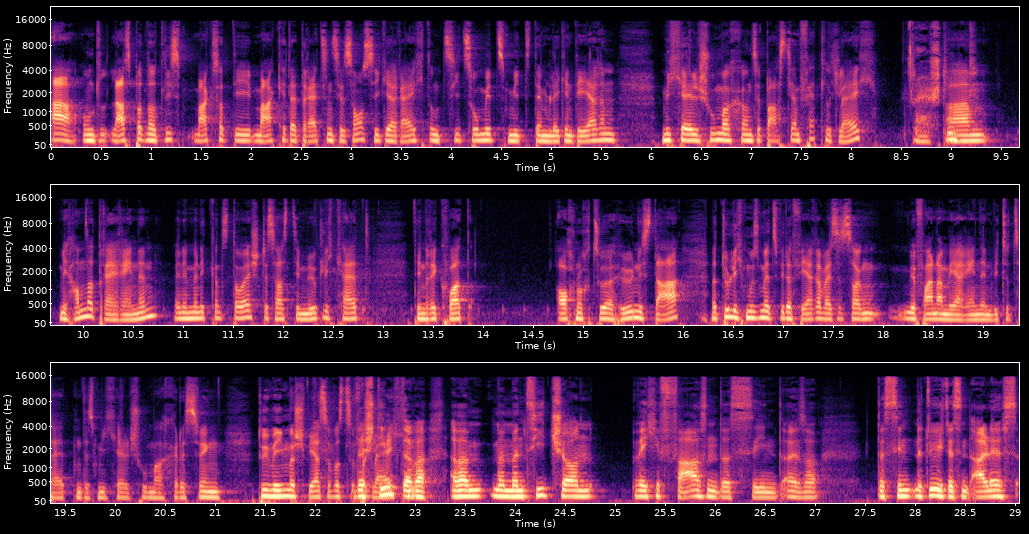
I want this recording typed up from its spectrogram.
Ah, und last but not least, Max hat die Marke der 13 Saisonsiege erreicht und zieht somit mit dem legendären Michael Schumacher und Sebastian Vettel gleich. Ja, stimmt. Ähm, wir haben da drei Rennen, wenn ich mich nicht ganz täusche. Das heißt, die Möglichkeit, den Rekord auch noch zu erhöhen, ist da. Natürlich muss man jetzt wieder fairerweise sagen, wir fahren auch mehr Rennen wie zu Zeiten des Michael Schumacher. Deswegen tue ich mir immer schwer, sowas zu das vergleichen. Stimmt, aber, aber man, man sieht schon, welche Phasen das sind. Also das sind natürlich, das sind alles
